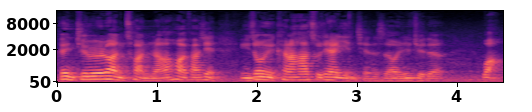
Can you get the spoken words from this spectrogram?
跟你去那边乱窜，然后后来发现，你终于看到它出现在眼前的时候，你就觉得哇，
